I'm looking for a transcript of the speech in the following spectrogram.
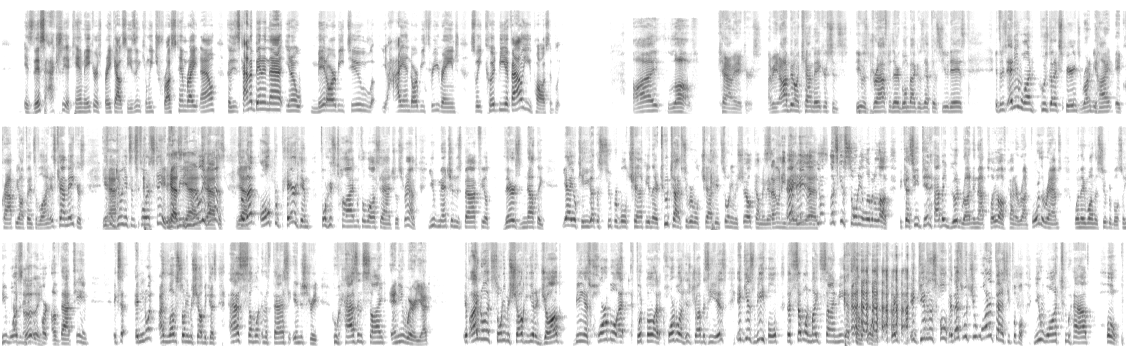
is this actually a Cam Akers breakout season? Can we trust him right now? Because he's kind of been in that, you know, mid RB2, high end RB3 range. So he could be a value possibly. I love Cam Akers. I mean, I've been on Cam Akers since he was drafted there, going back to his FSU days. If there's anyone who's got experience running behind a crappy offensive line, it's Cam Akers. He's Yeah. been doing it since Florida State. Yes, I mean, he has, he really yeah. has. Yeah. So that all prepared him for his time with the Los Angeles Rams. You mentioned this backfield. There's nothing. Yeah, okay, you got the Super Bowl champion there, two-time Super Bowl champion Sony Michel coming there. Sony, And, hey, yes. you know, let's give Sony a little bit of love because he did have a good run in that playoff kind of run for the Rams when they won the Super Bowl. So he was integral part of that team. Except, and you know what? I love Sony Michel because as someone in the fantasy industry who hasn't signed anywhere yet, if I know that Sony Michel can get a job being as horrible at football and horrible at his job as he is, it gives me hope that someone might sign me at some point. right? It gives us hope. And that's what you want in fantasy football. You want to have hope.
